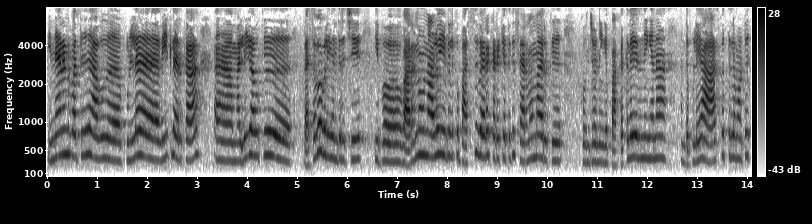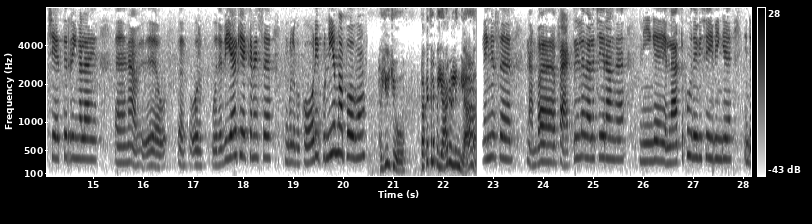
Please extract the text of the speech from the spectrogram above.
இந்நேரம்னு பார்த்து அவங்க புள்ள வீட்டில் இருக்கா? மல்லிகாவுக்கு பிரசவ வலி வந்துருச்சு. இப்போ வரணும்னாலும் எங்களுக்கு பஸ்ஸு வேற கிடைக்கிறதுக்கு சிரமமாக இருக்குது கொஞ்சம் நீங்கள் பக்கத்தில் இருந்தீங்கன்னா அந்த பிள்ளைய ஆஸ்பத்திரியில் மட்டும் சேர்த்துடுறீங்களா. நான் ஒரு- ஒரு கேட்குறேன் சார் உங்களுக்கு கோடி புண்ணியமாக போகும். ஐயோ பக்கத்துல இப்ப யாரும் இல்லைங்களா? இல்லைங்க சார். நம்ம ஃபேக்ட்ரியில் வேலை செய்கிறாங்க நீங்கள் எல்லாத்துக்கும் உதவி செய்வீங்க. இந்த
